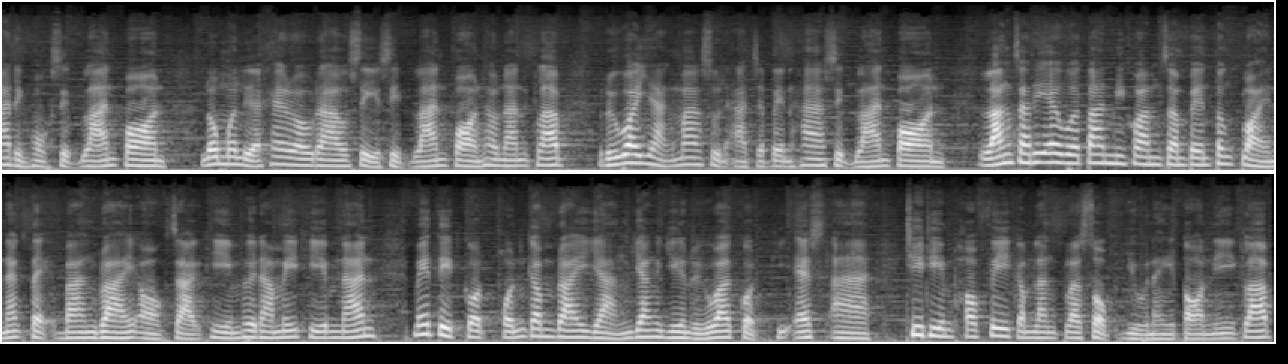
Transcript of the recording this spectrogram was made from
55-60 ล้านปอนด์ลงมาเหลือแค่ราวๆ 40 ล้านปอนด์เท่านั้นครับ หรือว่าอย่างมากสุดอาจจะเป็น 50 ล้านปอนด์หลังจากที่เอเวอร์ตันมีความจำเป็นต้องปล่อยนักเตะบางรายออกจากทีมเพื่อทำให้ทีมนั้น ไม่ติดกฎผลกำไรอย่างยั่งยืนหรือว่ากฎ PSR ที่ทีมทอฟฟี่กำลังประสบอยู่ในตอนนี้ครับ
